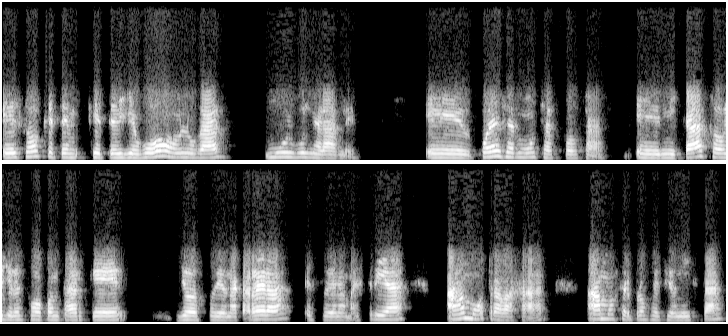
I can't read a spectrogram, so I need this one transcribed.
Eso que te, que te llevó a un lugar muy vulnerable. Eh, pueden ser muchas cosas. En mi caso, yo les puedo contar que yo estudié una carrera, estudié una maestría, amo trabajar, amo ser profesionista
